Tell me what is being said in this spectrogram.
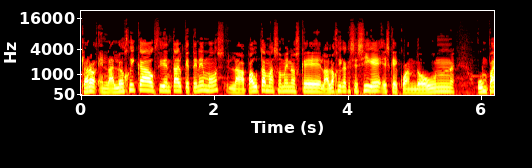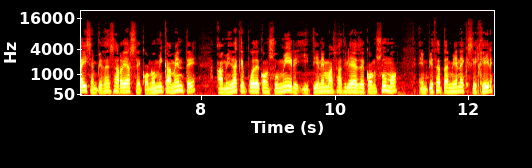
Claro, en la lógica occidental que tenemos, la pauta más o menos que la lógica que se sigue es que cuando un, un país empieza a desarrollarse económicamente, a medida que puede consumir y tiene más facilidades de consumo, empieza también a exigir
